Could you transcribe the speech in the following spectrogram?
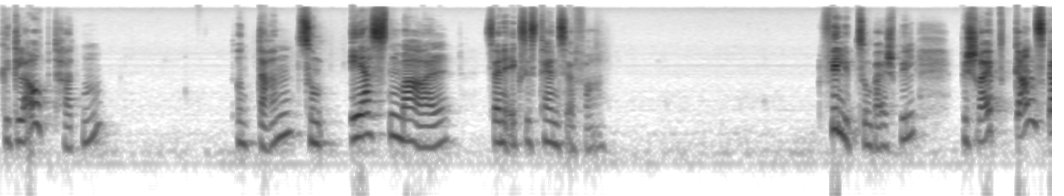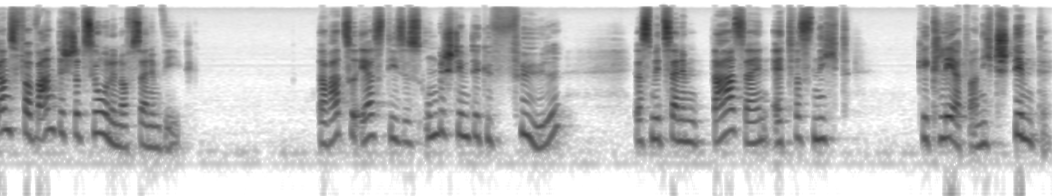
geglaubt hatten und dann zum ersten Mal seine Existenz erfahren. Philipp zum Beispiel beschreibt ganz, ganz verwandte Stationen auf seinem Weg. Da war zuerst dieses unbestimmte Gefühl, dass mit seinem Dasein etwas nicht geklärt war, nicht stimmte.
